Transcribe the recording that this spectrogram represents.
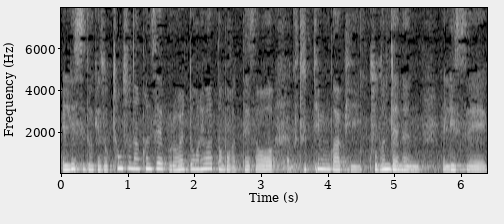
엘리스도 계속 청순한 컨셉으로 활동을 해왔던 것 같아서 그 두 팀과 비, 구분되는 엘리스의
